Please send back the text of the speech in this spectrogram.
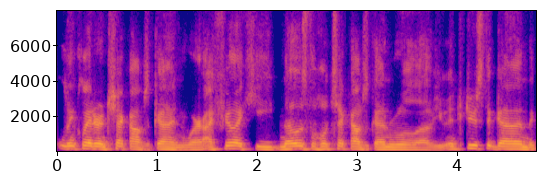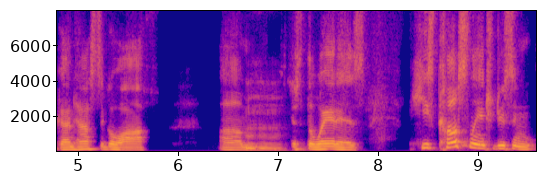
Linklater and Chekhov's gun, where I feel like he knows the whole Chekhov's gun rule of you introduce the gun, the gun has to go off. Um, mm-hmm. Just the way it is. He's constantly introducing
